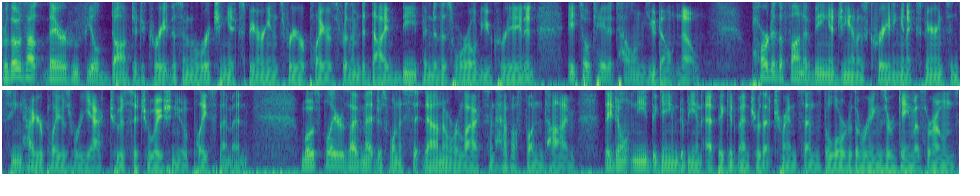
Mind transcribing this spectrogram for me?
For those out there who feel daunted to create this enriching experience for your players, for them to dive deep into this world you created, it's okay to tell them you don't know part of the fun of being a GM is creating an experience and seeing how your players react to a situation you have placed them in. Most players I've met just want to sit down and relax and have a fun time. They don't need the game to be an epic adventure that transcends The Lord of the Rings or Game of Thrones.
